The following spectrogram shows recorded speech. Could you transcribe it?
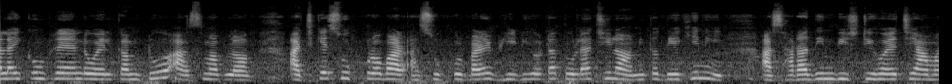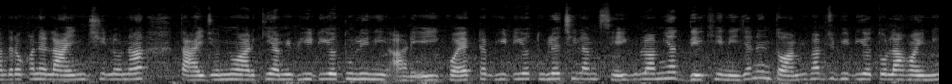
আলাইকুম friend welcome to Asma blog আজকে শুক্রবার, আর শুক্রবারের ভিডিওটা তোলা ছিল, আমি তো দেখিনি। আর সারাদিন বৃষ্টি হয়েছে, আমাদের ওখানে লাইন ছিল না, তাই জন্য আর কি আমি ভিডিও তুলিনি। আর এই কয়েকটা ভিডিও তুলেছিলাম, সেইগুলো আমি আর দেখিনি, জানেন তো? আমি ভাবছি ভিডিও তোলা হয়নি।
